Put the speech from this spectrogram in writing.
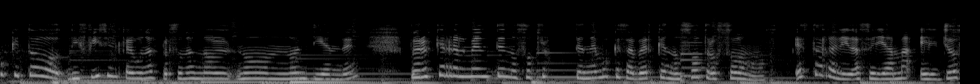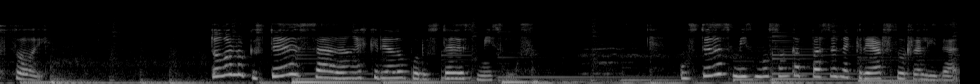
poquito difícil que algunas personas no, no, entienden, pero es que realmente nosotros tenemos que saber que nosotros somos. Esta realidad se llama el yo soy. Todo lo que ustedes hagan es creado por ustedes mismos. Ustedes mismos son capaces de crear su realidad.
